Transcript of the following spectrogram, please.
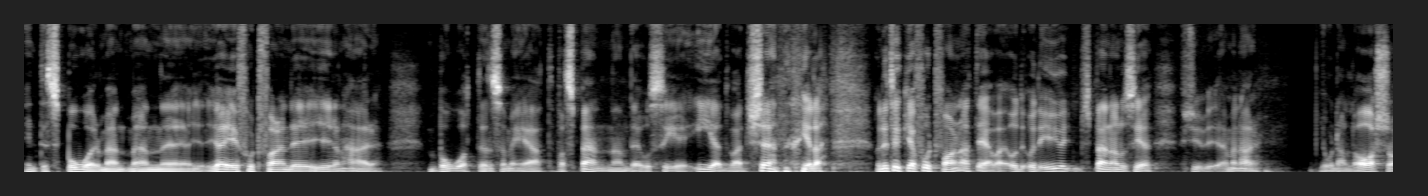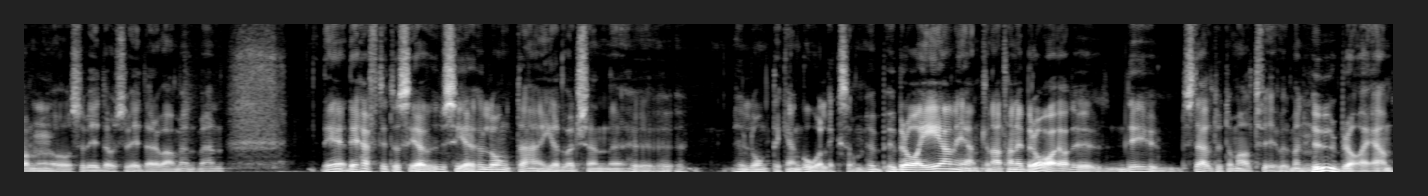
inte spår, men, men eh, jag är fortfarande i den här båten som är att vara spännande att se Edvardsen. Hela, och det tycker jag fortfarande att det är. Och, och det är ju spännande att se, jag menar, Jordan Larsson och så vidare. och så vidare va? Men, men det, är, det är häftigt att se, se hur långt det här Edvardsen, eh, hur, hur, hur långt det kan gå. Liksom. Hur, hur bra är han egentligen? Att han är bra, ja, det, det är ju ställt utom allt tvivel. Men hur bra är han?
